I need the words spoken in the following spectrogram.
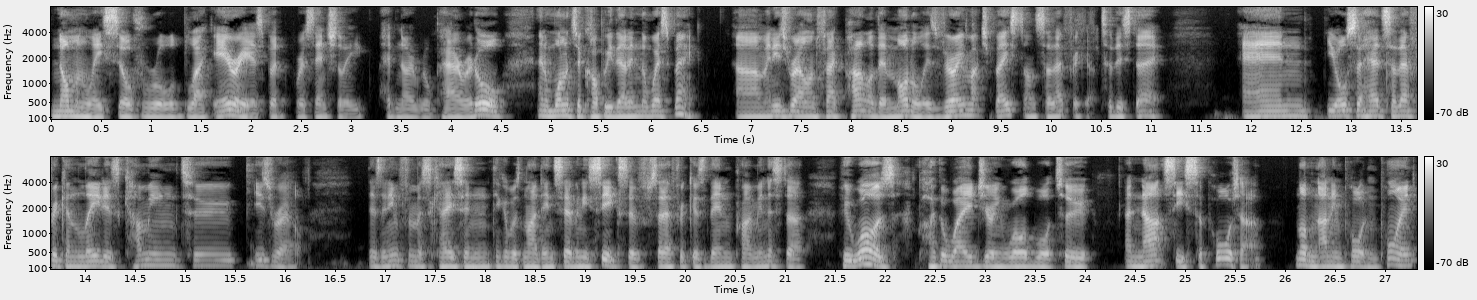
nominally self ruled black areas, but were essentially had no real power at all and wanted to copy that in the West Bank. Um, and Israel, in fact, part of their model is very much based on South Africa to this day. And you also had South African leaders coming to Israel. There's an infamous case in, I think it was 1976, of South Africa's then Prime Minister, who was, by the way, during World War II, a Nazi supporter, not an unimportant point,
